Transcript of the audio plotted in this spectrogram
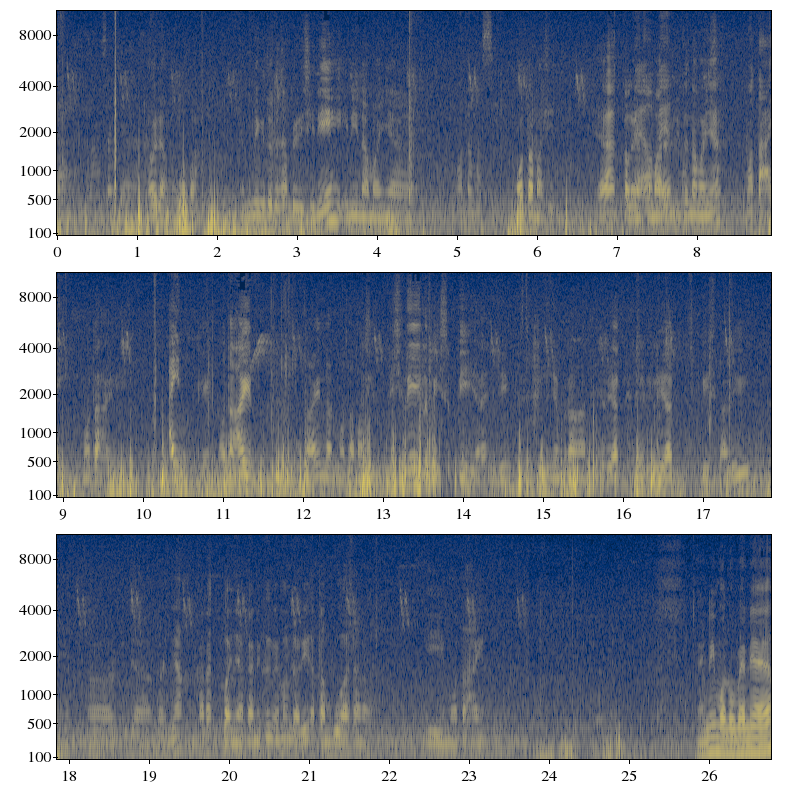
Ya, tenang saja. Ya udah nggak apa-apa. Penting kita udah sampai di sini. Ini namanya Mota masih. Mota Masin. Ya, kalau yang kemarin itu namanya Mota Ain. Mota Ain. Ain. Oke, Mota Ain. Mota Ain dan Mota Masin. Di sini lebih sepi ya. Jadi penyeberangan ini lihat bisa dilihat sepi sekali. Eh, tidak banyak karena kebanyakan itu memang dari Atambua sana di Mota Ain. Nah, ini monumennya ya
